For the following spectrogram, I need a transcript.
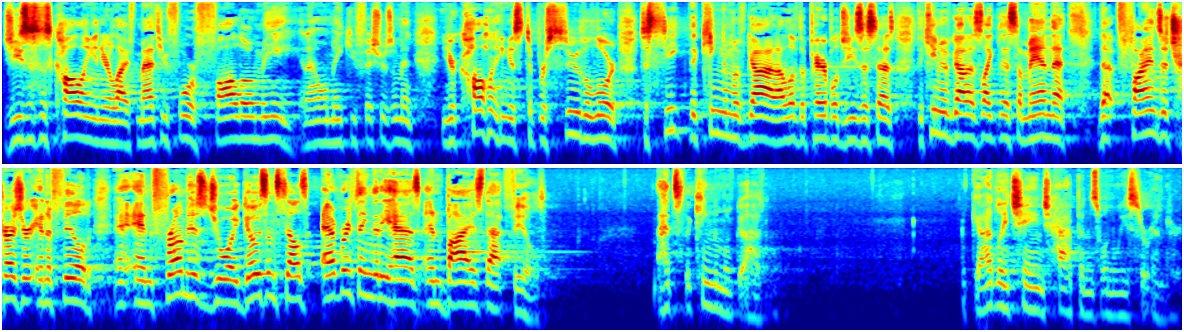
Jesus is calling in your life. Matthew 4, follow me and I will make you fishers of men. Your calling is to pursue the Lord, to seek the kingdom of God. I love the parable Jesus says. The kingdom of God is like this a man that, that finds a treasure in a field and, and from his joy goes and sells everything that he has and buys that field. That's the kingdom of God. Godly change happens when we surrender.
